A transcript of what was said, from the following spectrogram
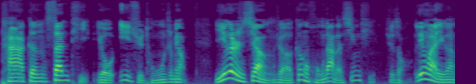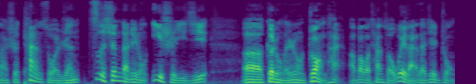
它跟《三体》有异曲同工之妙。一个是向着更宏大的星体去走，另外一个呢是探索人自身的这种意识以及，呃各种的这种状态啊，包括探索未来的这种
